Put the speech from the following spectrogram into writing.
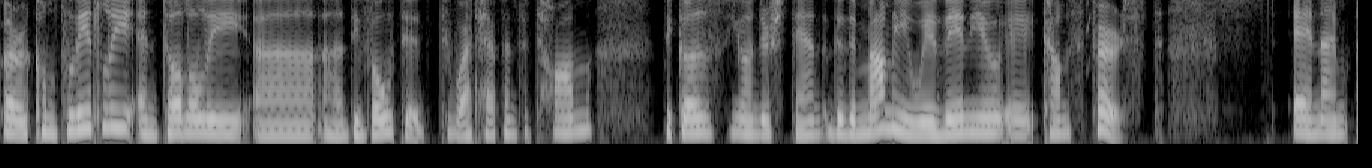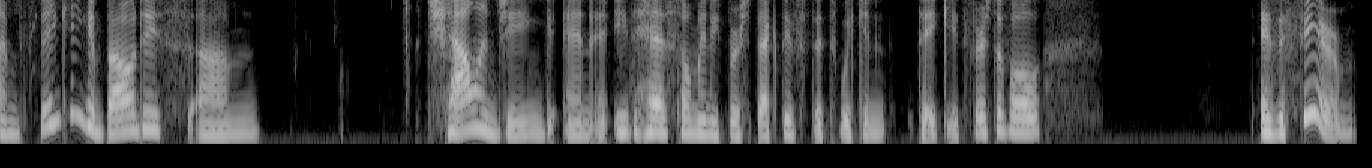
are completely and totally uh, uh, devoted to what happens at home because you understand that the mommy within you comes first. And I'm I'm thinking about this um, challenging, and it has so many perspectives that we can take it. First of all. As a firm,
